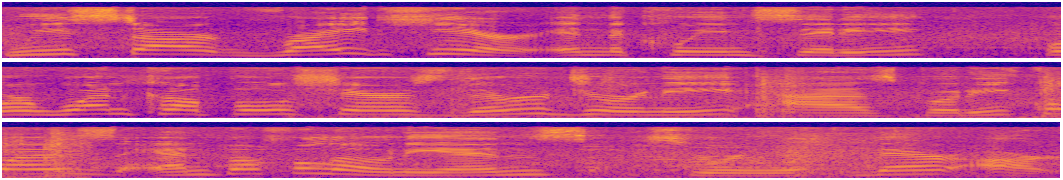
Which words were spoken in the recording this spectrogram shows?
We start right here in the Queen City, where one couple shares their journey as Boricuas and Buffalonians through their art.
